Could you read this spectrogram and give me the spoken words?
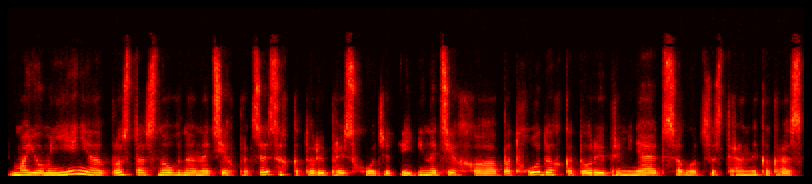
мое мнение, просто основано на тех процессах, которые происходят, и, на тех э, подходах, которые применяются вот со стороны как раз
